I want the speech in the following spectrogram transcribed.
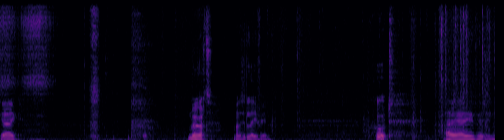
Kijk. Meurt, maar er zit leven in. Goed. Even zien.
